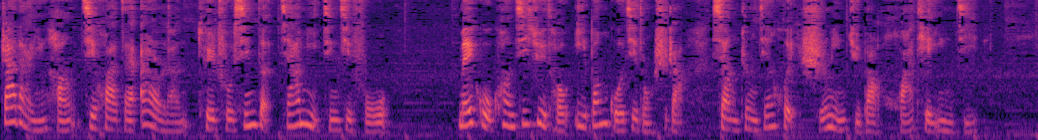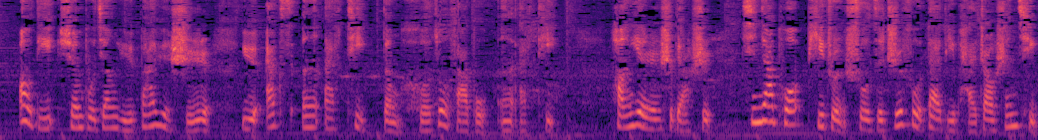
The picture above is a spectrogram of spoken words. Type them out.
渣打银行计划在爱尔兰推出新的加密经济服务。美股矿机巨头易邦国际董事长向证监会实名举报滑铁应急。奥迪宣布将于八月十日与 XNFT 等合作发布 NFT。行业人士表示。新加坡批准数字支付代币牌照申请，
